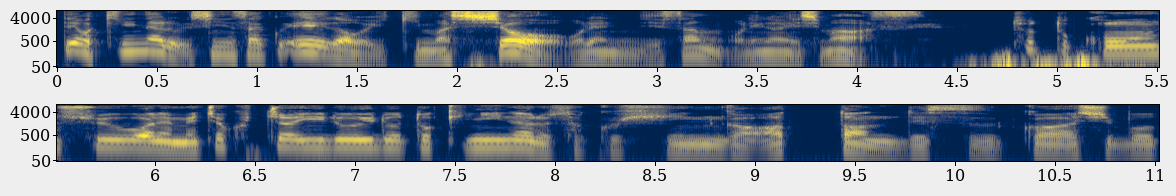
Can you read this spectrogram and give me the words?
う。では気になる新作映画を行きましょう。オレンジさん、お願いします。ちょっと今週はね、めちゃくちゃ色々と気になる作品があったんですが、絞っ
